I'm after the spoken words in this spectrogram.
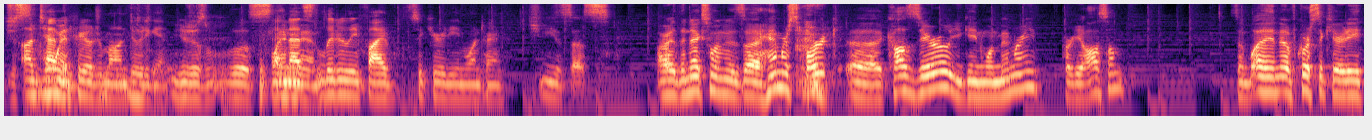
Just untap win. Imperialdramon, do it again. You just uh, slam And that's in. literally 5 security in one turn. Jesus. All right, the next one is uh, Hammer Spark. Uh, cost zero, you gain one memory. Pretty awesome. Simple. And of course, security,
